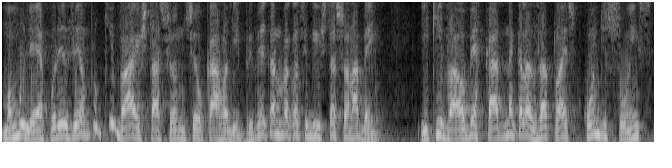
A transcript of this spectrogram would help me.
uma mulher, por exemplo, que vai estaciona o seu carro ali. Primeiro que ela não vai conseguir estacionar bem. E que vai ao mercado naquelas atuais condições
